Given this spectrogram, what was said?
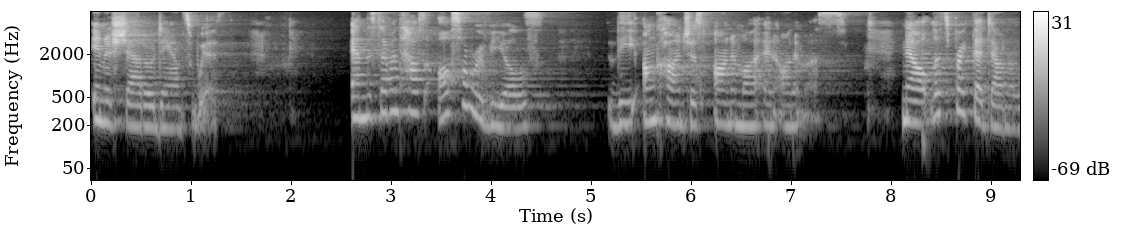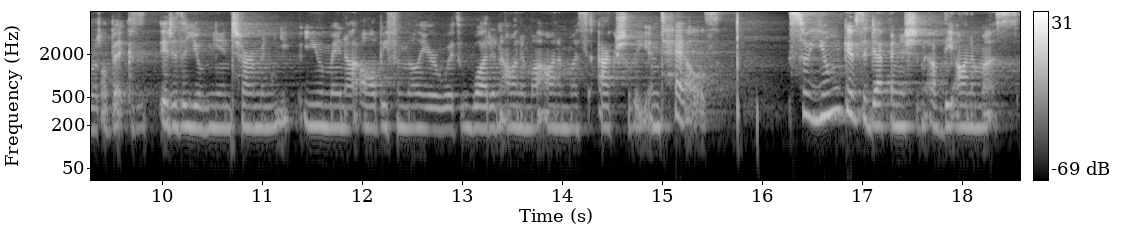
in a shadow dance with. And the seventh house also reveals the unconscious anima and animus. Now, let's break that down a little bit because it is a Jungian term and you may not all be familiar with what an anima animus actually entails. So, Jung gives a definition of the animus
